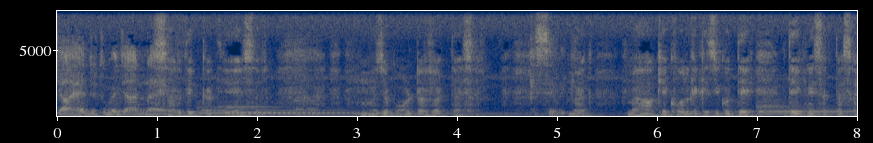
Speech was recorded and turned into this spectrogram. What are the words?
क्या है जो तुम्हें जानना है? सर दिक्कत ये है सर। हाँ, मुझे बहुत डर लगता है सर। किससे भी? मैं मैं आँखें खोल के किसी को देख देख नहीं सकता सर।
